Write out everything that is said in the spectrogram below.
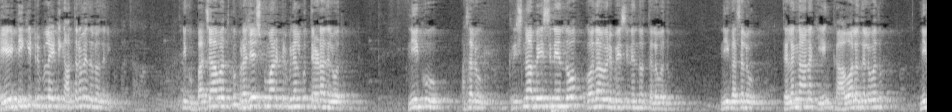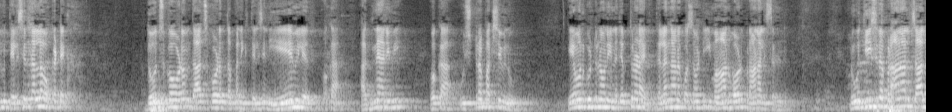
ఐఐటికి ట్రిపుల్ ఐటీకి అంతరమే తెలియదు నీకు. నీకు బచావత్కు బ్రజేష్ కుమార్ ట్రిబ్యునల్కు తేడా తెలియదు నీకు అసలు కృష్ణా బేసిన్ ఏందో గోదావరి బేసిన్ ఏందో తెలియదు నీకు అసలు తెలంగాణకి ఏం కావాలో తెలియదు నీకు తెలిసిందల్లా ఒక్కటే. దోచుకోవడం దాచుకోవడం తప్ప నీకు తెలిసింది ఏమీ లేదు. ఒక అజ్ఞానివి ఒక ఉష్ట్రపక్షివి నువ్వు. ఏమనుకుంటున్నావు? నిన్న చెప్తున్నాడు ఆయన. తెలంగాణ కోసం అంటే ఈ మహానుభావుడు ప్రాణాలు ఇస్తాడు నువ్వు తీసిన ప్రాణాలు చాలు.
